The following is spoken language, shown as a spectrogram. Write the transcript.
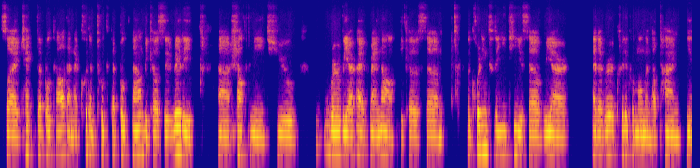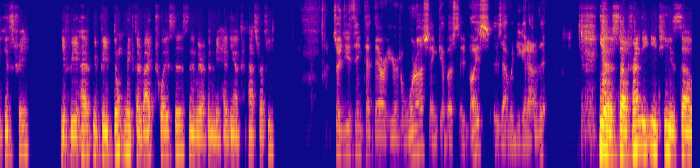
So I checked the book out and I couldn't put the book down because it really uh, shocked me to where we are at right now. Because um, according to the ETs, uh, we are at a very critical moment of time in history. If we have, if we don't make the right choices, then we are going to be heading a catastrophe. So, do you think that they are here to warn us and give us advice? Is that what you get out of it? Yes, uh, friendly ETs uh,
